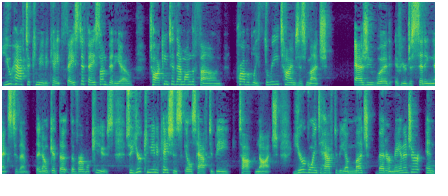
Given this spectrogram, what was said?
you have to communicate face to face on video, talking to them on the phone, probably three times as much as you would if you're just sitting next to them. They don't get the, the verbal cues. So your communication skills have to be top notch. You're going to have to be a much better manager and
